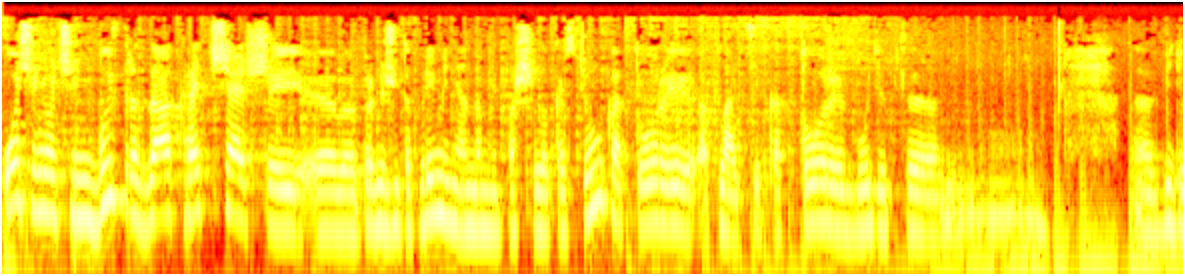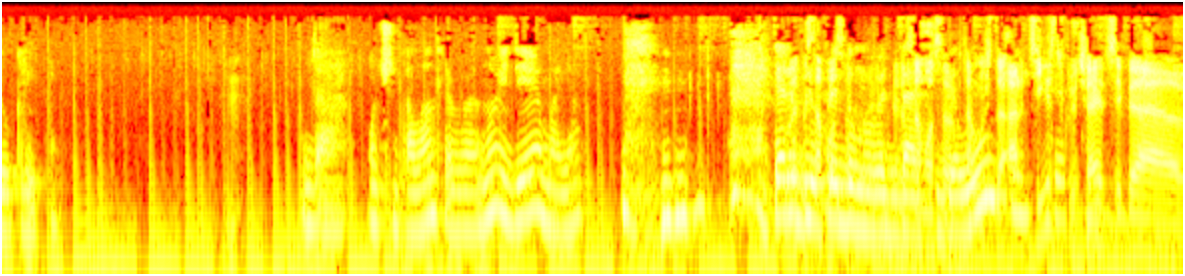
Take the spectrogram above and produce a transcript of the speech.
очень-очень быстро, за кратчайший э, промежуток времени, она мне пошила костюм, который, э, платье, который будет э, в видеоклипе. Да, очень талантливая. Но идея моя. Я ну, люблю придумывать, да, само собой, потому что артист включает в себя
